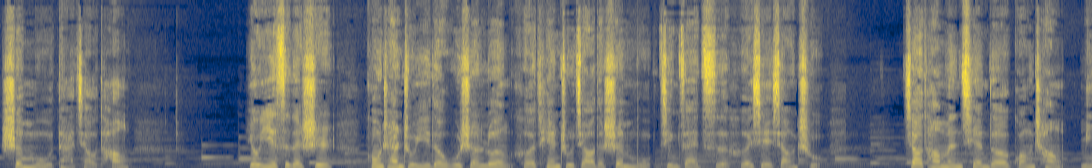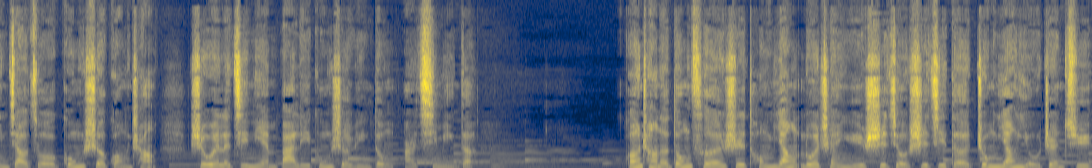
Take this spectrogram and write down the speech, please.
圣母大教堂。有意思的是，共产主义的无神论和天主教的圣母竟在此和谐相处。教堂门前的广场名叫做公社广场，是为了纪念巴黎公社运动而起名的。广场的东侧是同样落成于19世纪的中央邮政局，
